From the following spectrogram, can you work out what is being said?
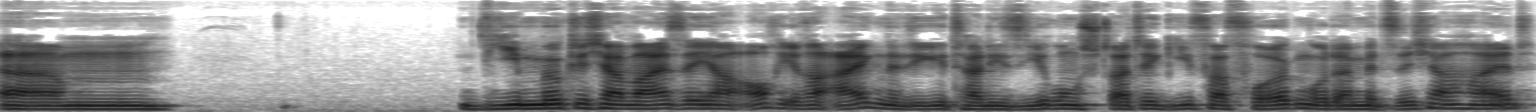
Ähm, die möglicherweise ja auch ihre eigene Digitalisierungsstrategie verfolgen oder mit Sicherheit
